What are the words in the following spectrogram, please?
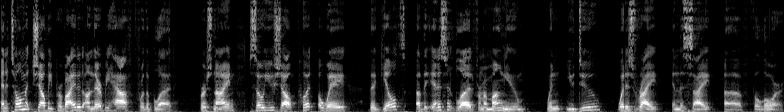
An atonement shall be provided on their behalf for the blood. Verse 9 So you shall put away the guilt of the innocent blood from among you when you do what is right in the sight of the Lord.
